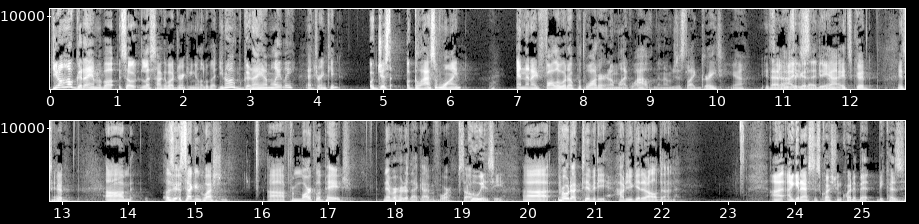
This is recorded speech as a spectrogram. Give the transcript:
Do you know how good I am about? So let's talk about drinking a little bit. You know how good I am lately? At drinking? or just a glass of wine, and then I'd follow it up with water, and I'm like, wow. And then I'm just like, great, yeah, it's, That is yeah, a good idea. Yeah, it's good. It's good. Um, second question uh, from Mark LePage. Never heard of that guy before. So Who is he? Uh, productivity. How do you get it all done? I, I get asked this question quite a bit because,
